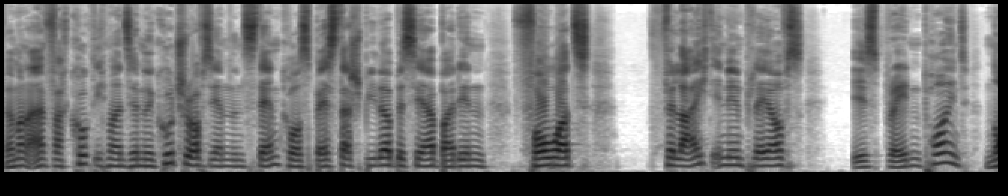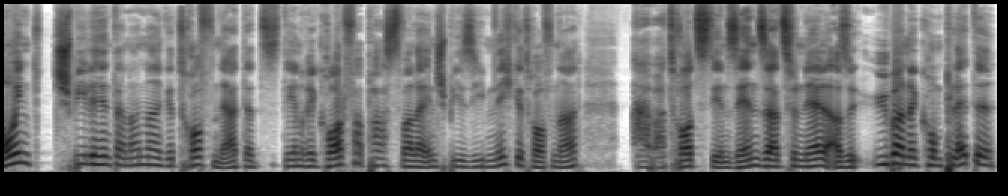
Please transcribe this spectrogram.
Wenn man einfach guckt, ich meine, sie haben den Kucherov, sie haben den Stamkos, bester Spieler bisher bei den Forwards, vielleicht in den Playoffs, ist Braden Point. Neun Spiele hintereinander getroffen. Der hat jetzt den Rekord verpasst, weil er in Spiel 7 nicht getroffen hat. Aber trotzdem sensationell. Also über eine komplette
